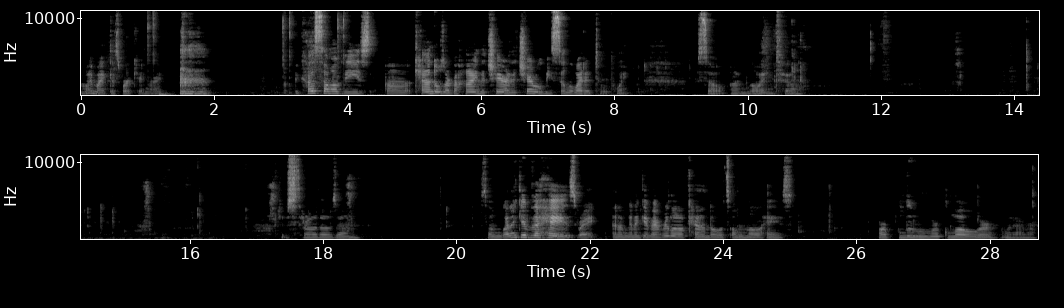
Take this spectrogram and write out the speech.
my mic is working, right? because some of these uh, candles are behind the chair, the chair will be silhouetted to a point. So I'm going to just throw those in. So I'm going to give the haze, right? and I'm going to give every little candle its own little haze or bloom or glow or whatever.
